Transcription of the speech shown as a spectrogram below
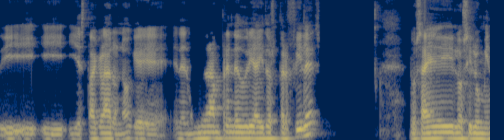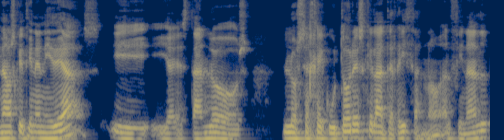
y, está claro, ¿no? Que en el mundo de la emprendeduría hay dos perfiles, los hay los iluminados que tienen ideas y, y están los, los ejecutores que la aterrizan, ¿no? Al final,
